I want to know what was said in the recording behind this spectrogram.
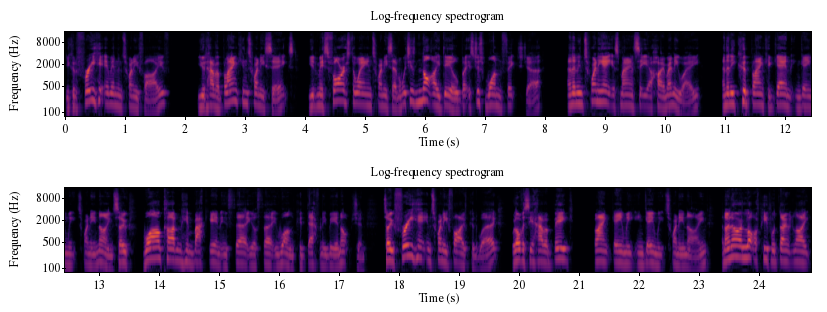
You could free hit him in in 25. You'd have a blank in 26. You'd miss Forest away in 27, which is not ideal, but it's just one fixture. And then in 28, it's Man City at home anyway. And then he could blank again in game week 29. So wildcarding him back in in 30 or 31 could definitely be an option. So free hit in 25 could work. We'll obviously have a big blank game week in game week 29. And I know a lot of people don't like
